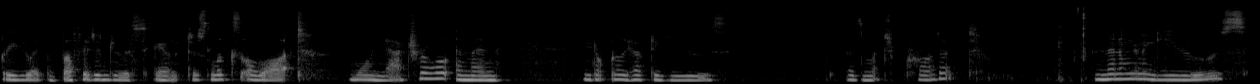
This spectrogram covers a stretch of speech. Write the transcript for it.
where you like buff it into the skin, it just looks a lot more natural and then you don't really have to use as much product. And then I'm going to use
